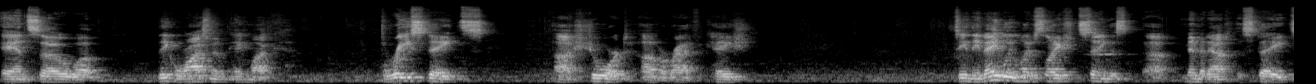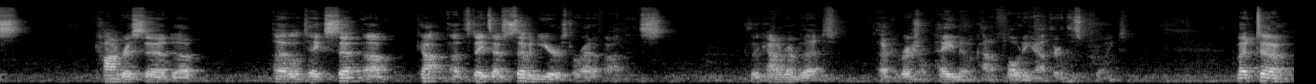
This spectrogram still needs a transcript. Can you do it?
And so uh, the equal rights movement came like three states uh, short of a ratification. See, in the enabling legislation sending this uh, amendment out to the states, Congress said uh, it'll take se- uh, uh, the states have seven years to ratify this. So they kind of remember that uh, congressional pay kind of floating out there at this point. But uh,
